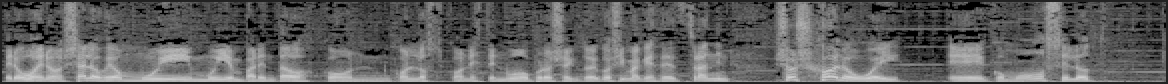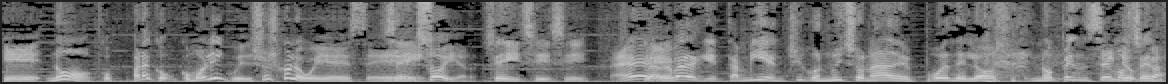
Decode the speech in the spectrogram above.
Pero bueno, ya los veo muy, muy emparentados con, con, los, con este nuevo proyecto de Kojima, que es Death Stranding. Josh Holloway, eh, como Ocelot, que. No, co- para, co- como Liquid. Josh Holloway es eh, Sí. Sawyer. Sí, sí, sí. ¡Eh! Lo que pasa es que también, chicos, no hizo nada después de los. No pensemos Y nunca-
